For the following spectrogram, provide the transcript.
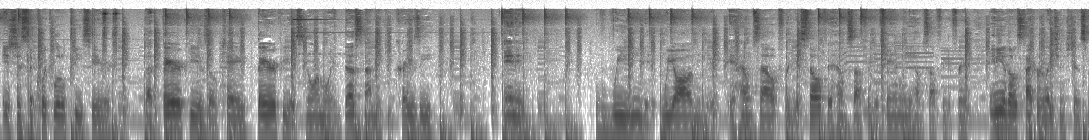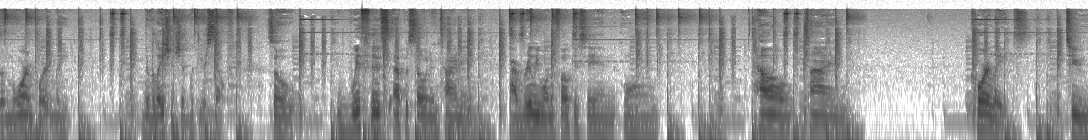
it's just a quick little piece here that therapy is okay, therapy is normal, it does not make you crazy, and it we need it. We all need it. It helps out for yourself, it helps out for your family, it helps out for your friend. Any of those type of relationships, but more importantly, the relationship with yourself. So with this episode and timing, I really want to focus in on how time correlates to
